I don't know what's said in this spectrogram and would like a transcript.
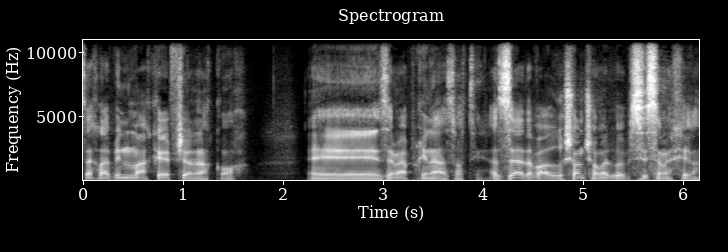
צריך להבין מה הכיף של הלקוח. אה, זה מהבחינה הזאת. אז זה הדבר הראשון שעומד בבסיס המכירה.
